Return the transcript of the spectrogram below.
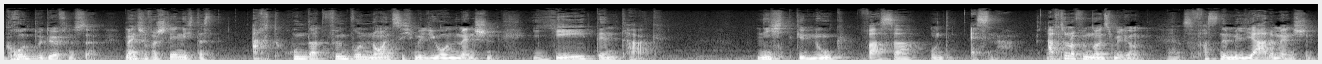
Grundbedürfnisse. Menschen verstehen nicht, dass 895 Millionen Menschen jeden Tag nicht genug Wasser und Essen haben. 895 Millionen. Das ist fast eine Milliarde Menschen.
